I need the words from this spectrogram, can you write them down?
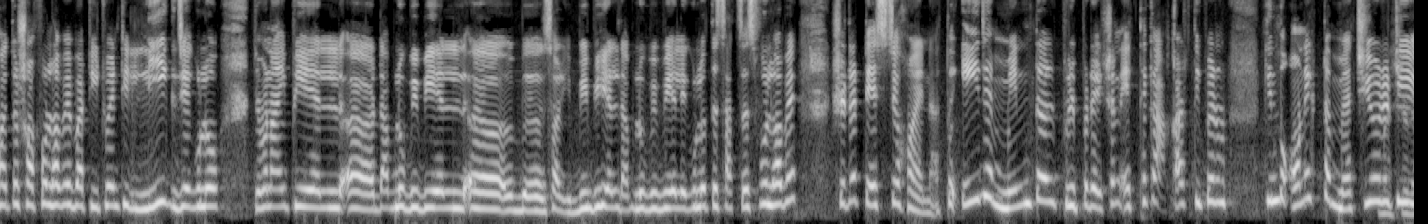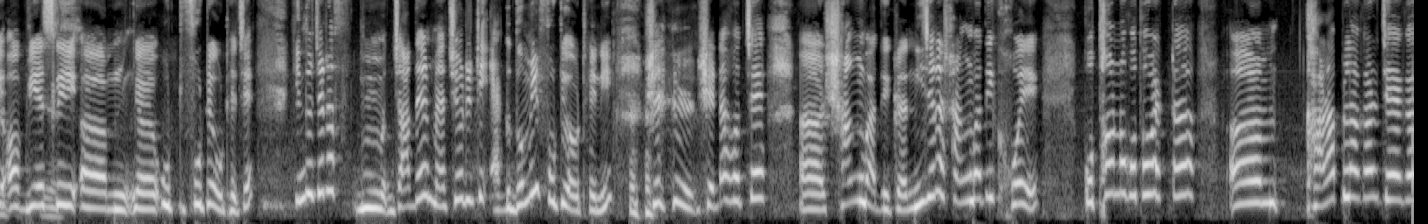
হয়তো সফল হবে বা টি টোয়েন্টি লিগ যেগুলো যেমন IPL W BBL sorry BBL W BBL এগুলোতে সাকসেসফুল হবে সেটা টেস্টে হয় না। তো এই যে মেন্টাল প্রিপারেশন এর থেকে আকাশদ্বীপের কিন্তু অনেকটা ম্যাচিওরিটি অবভিয়াসলি ফুটে উঠেছে। কিন্তু যেটা যাদের ম্যাচিওরিটি একদমই ফুটে ওঠেনি সেটা হচ্ছে সাংবাদিকরা। নিজেরা সাংবাদিক হয়ে কোথাও না কোথাও একটা খারাপ লাগার জায়গা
